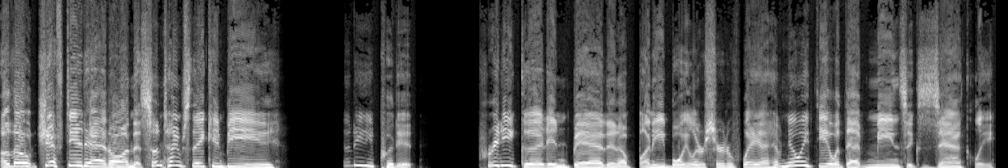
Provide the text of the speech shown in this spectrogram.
Although Jeff did add on that sometimes they can be, how did he put it? Pretty good in bed in a bunny boiler sort of way. I have no idea what that means exactly.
